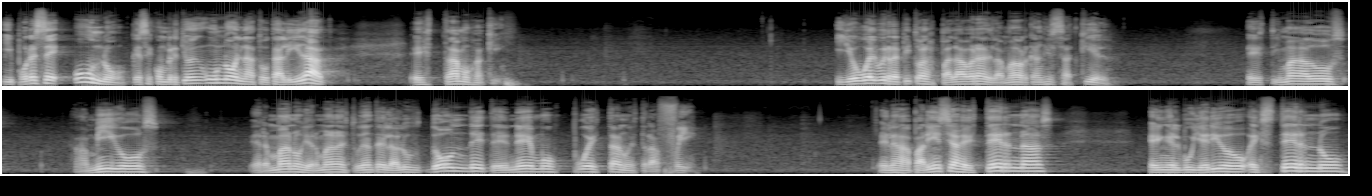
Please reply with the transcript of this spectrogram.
y por ese uno que se convirtió en uno en la totalidad, estamos aquí. Y yo vuelvo y repito las palabras del amado Arcángel Zadkiel. Estimados amigos, hermanos y hermanas estudiantes de la luz, ¿dónde tenemos puesta nuestra fe? En las apariencias externas, en el bullerío externo,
